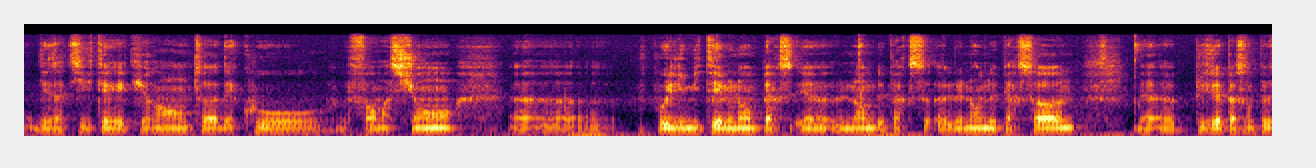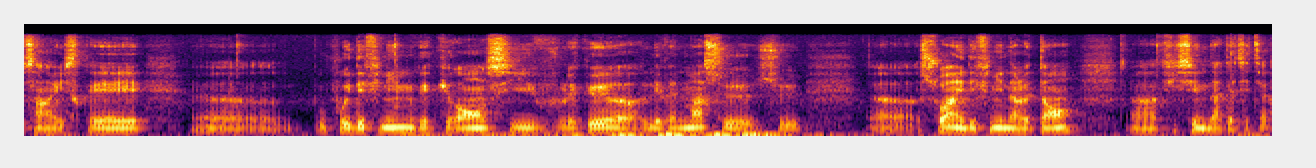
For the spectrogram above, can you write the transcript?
des activités récurrentes, des cours, de formation. Vous pouvez limiter le nombre, le nombre, de, le nombre de personnes. plusieurs personnes peuvent s'enregistrer. Euh, vous pouvez définir une récurrence si vous voulez que euh, l'événement se, euh, soit indéfini dans le temps, fixer une date, etc.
